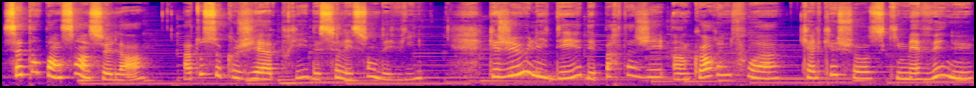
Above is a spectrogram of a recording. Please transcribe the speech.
C'est en pensant à cela, à tout ce que j'ai appris de ces leçons de vie, que j'ai eu l'idée de partager encore une fois quelque chose qui m'est venu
